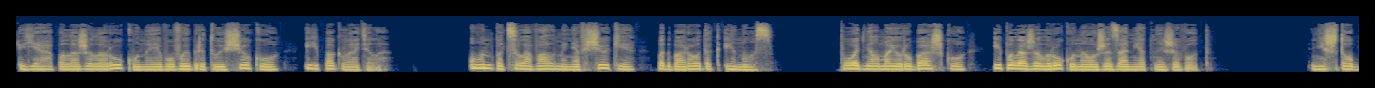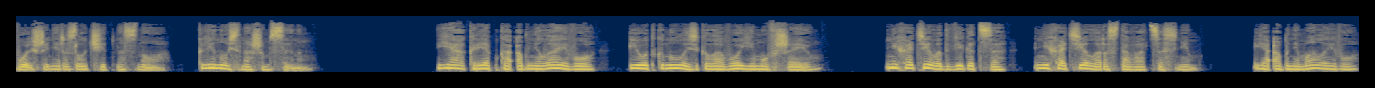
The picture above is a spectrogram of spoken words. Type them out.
Я положила руку на его выбритую щеку и погладила. Он поцеловал меня в щеки, подбородок и нос. Поднял мою рубашку и положил руку на уже заметный живот. Ничто больше не разлучит нас снова. Клянусь нашим сыном. Я крепко обняла его и уткнулась головой ему в шею. Не хотела двигаться, не хотела расставаться с ним. Я обнимала его,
